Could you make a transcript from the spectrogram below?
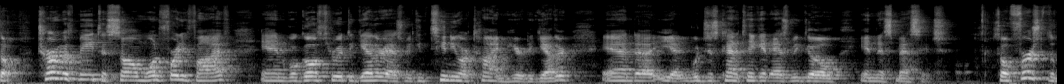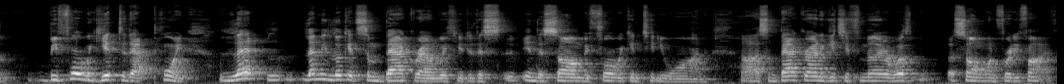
So turn with me to Psalm 145, and we'll go through it together as we continue our time here together. And uh, yeah, we'll just kind of take it as we go in this message. So first, the, before we get to that point, let let me look at some background with you to this in the psalm before we continue on. Uh, some background to get you familiar with Psalm 145.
